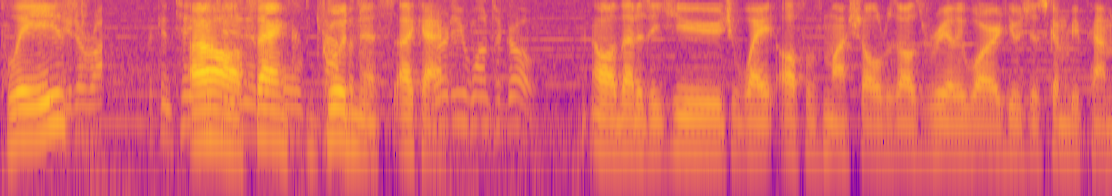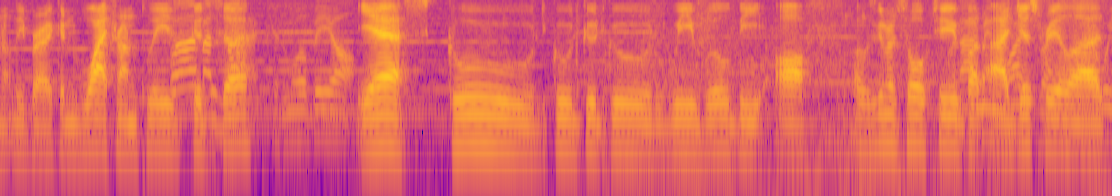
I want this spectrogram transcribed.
Please. Oh, thank goodness. Okay. Where do you want to go? Oh, that is a huge weight off of my shoulders. I was really worried he was just going to be permanently broken. Whiterun, please, good sir. we'll. Yes, good, good, good, good. We will be off. I was going to talk to you, but I just realized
